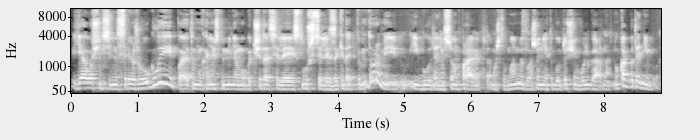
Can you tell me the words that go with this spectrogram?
я очень сильно срежу углы, поэтому, конечно, меня могут читатели и слушатели закидать помидорами, и, и будут они в своем праве, потому что в моем изложении это будет очень вульгарно. Ну, как бы то ни было.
